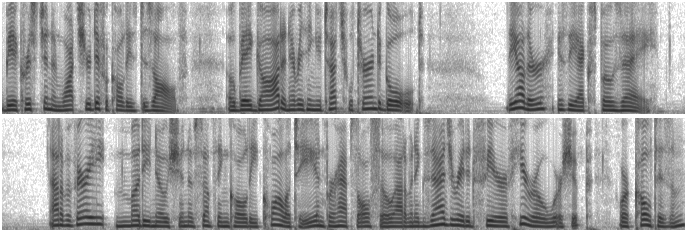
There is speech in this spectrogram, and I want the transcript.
Be a Christian and watch your difficulties dissolve. Obey God, and everything you touch will turn to gold. The other is the expose. Out of a very muddy notion of something called equality, and perhaps also out of an exaggerated fear of hero worship or cultism,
